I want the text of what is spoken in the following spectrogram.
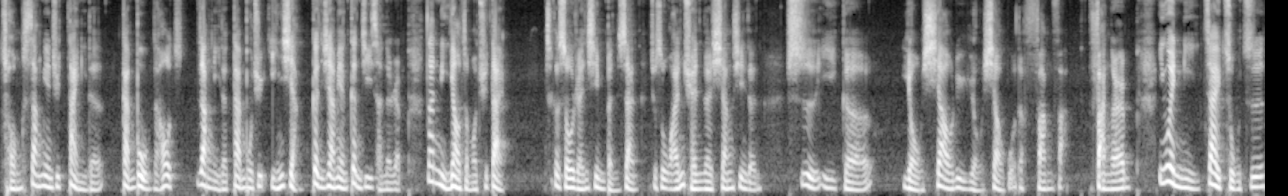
从上面去带你的干部，然后让你的干部去影响更下面、更基层的人。那你要怎么去带？这个时候，人性本善，就是完全的相信人是一个有效率、有效果的方法。反而，因为你在组织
